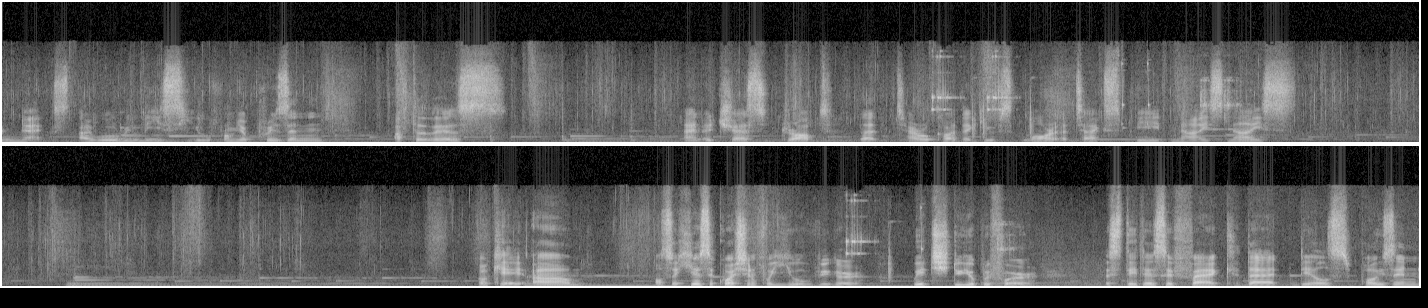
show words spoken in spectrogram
Are next. I will release you from your prison after this. And a chest dropped that tarot card that gives more attack speed. Nice, nice. Okay, um also here's a question for you, Vigor. Which do you prefer? a status effect that deals poison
